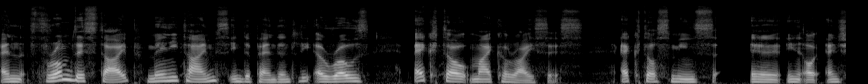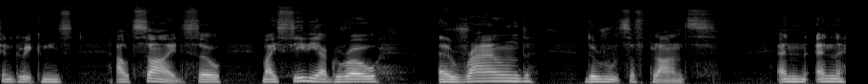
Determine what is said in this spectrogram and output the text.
and from this type, many times independently, arose ectomycorrhizis. Ectos means, uh, in ancient Greek, means outside. So mycelia grow around the roots of plants. And, and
